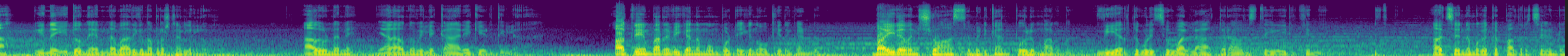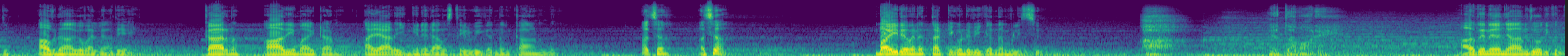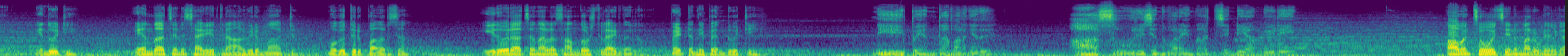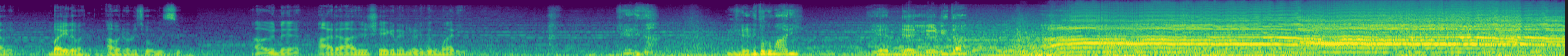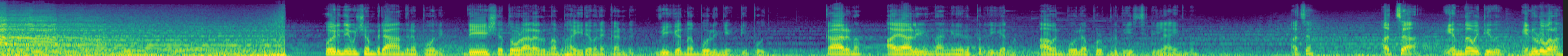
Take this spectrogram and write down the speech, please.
ആ പിന്നെ ഇതൊന്നും എന്നെ ബാധിക്കുന്ന പ്രശ്നമില്ലല്ലോ. അതുകൊണ്ട് തന്നെ ഞാൻ അതൊന്നും വലിയ കാര്യമൊക്കെ എടുത്തില്ല. അത്രയും പറഞ്ഞ് വികർണൻ മുമ്പോട്ടേക്ക് നോക്കിയതും കണ്ടു. ഭൈരവൻ ശ്വാസമെടുക്കാൻ പോലും മറന്ന് വിയർത്ത് കുളിച്ച് വല്ലാത്തൊരവസ്ഥയിൽ ഇരിക്കുന്നു. അച്ഛന്റെ മുഖത്തെ പതർച്ച കണ്ടതും അവനാകെ വല്ലാതെയായി. കാരണം ആദ്യമായിട്ടാണ് അയാൾ ഇങ്ങനെ ഒരു അവസ്ഥയിൽ വികർണം കാണുന്നത്. അച്ഛാ അച്ഛാ. ഭൈരവനെ തട്ടിക്കൊണ്ട് വികർണം വിളിച്ചു. എന്താ മോനെ? അതിന് ഞാൻ ചോദിക്കുന്നു എന്തു പറ്റി? എന്താ അച്ഛന്റെ ശരീരത്തിന് ആകെ ഒരു മാറ്റം? മുഖത്തൊരു പതർച്ച? ഇതുവരെ നല്ല സന്തോഷത്തിലായിരുന്നല്ലോ. പെട്ടെന്ന് ഇപ്പൊ എന്തു പറ്റി? നീ ഇപ്പൊ എന്താ പറഞ്ഞത്? ആ സൂരജ് എന്ന് പറയുന്ന അച്ഛന്റെ അമ്മയുടെയും അവൻ ചോദിച്ചതിന് മറുപടി നൽകാതെ ഭൈരവൻ അവനോട് ചോദിച്ചു. അവന് ആ രാജശേഖരൻ ലളിതകുമാരി. ലളിത ലളിതകുമാരി. എന്റെ ലളിത. ഒരു നിമിഷം ഭ്രാന്തനെ പോലെ ദേഷ്യത്തോട് അലറുന്ന ഭൈരവനെ കണ്ട് വികരണം പോലും ഞെട്ടിപ്പോയി. കാരണം അയാളിൽ നിന്ന് അങ്ങനെ ഒരു പ്രതികരണം അവൻ പോലും അപ്പോൾ പ്രതീക്ഷിച്ചിട്ടില്ലായിരുന്നു. അച്ഛാ അച്ഛാ എന്താ പറ്റിയത്? എന്നോട് പറ.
